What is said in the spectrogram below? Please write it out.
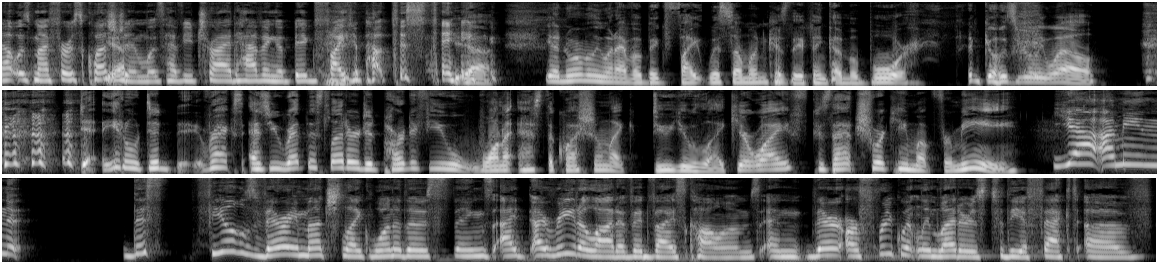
that was my first question was have you tried having a big fight about this thing? Yeah. Yeah, normally when I have a big fight with someone because they think I'm a bore, it goes really well. D- you know, did Rax, as you read this letter, did part of you want to ask the question, like, do you like your wife? Because that sure came up for me. Yeah, I mean, this feels very much like one of those things. I, I read a lot of advice columns, and there are frequently letters to the effect of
